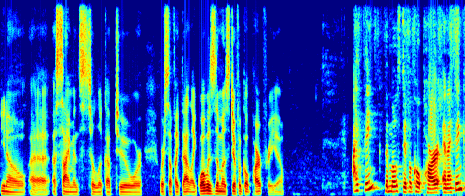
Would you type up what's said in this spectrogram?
you know uh, assignments to look up to or or stuff like that like what was the most difficult part for you I think the most difficult part, and I think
